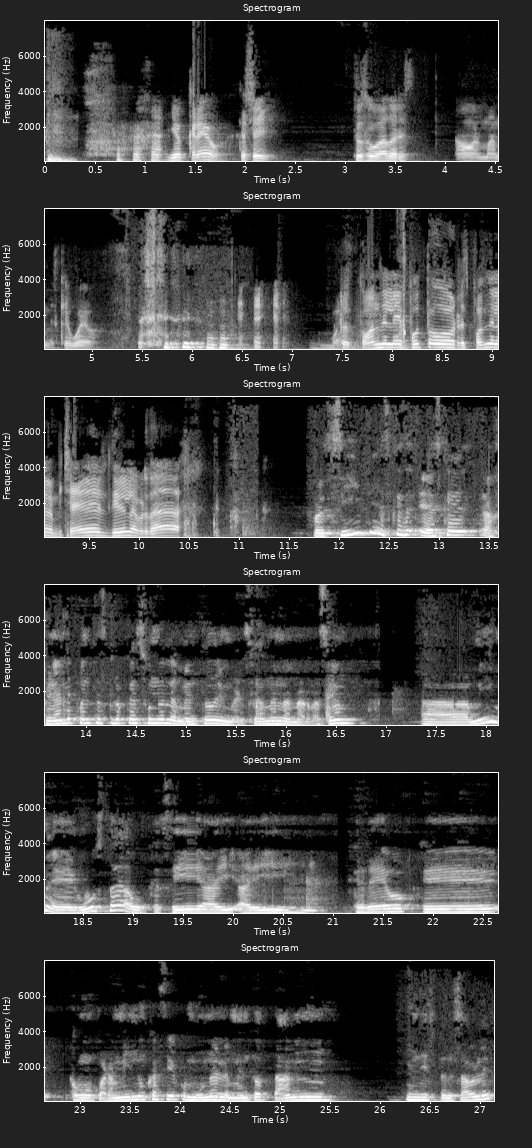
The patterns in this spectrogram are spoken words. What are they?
Yo creo que sí. Tus jugadores. No, mames, qué huevo. Respóndele, puto, respóndele a Michelle, dile la verdad. Pues sí, es que, es que a final de cuentas creo que es un elemento de inmersión en la narración. A mí me gusta, aunque sí hay, hay creo que como para mí nunca ha sido como un elemento tan indispensable,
